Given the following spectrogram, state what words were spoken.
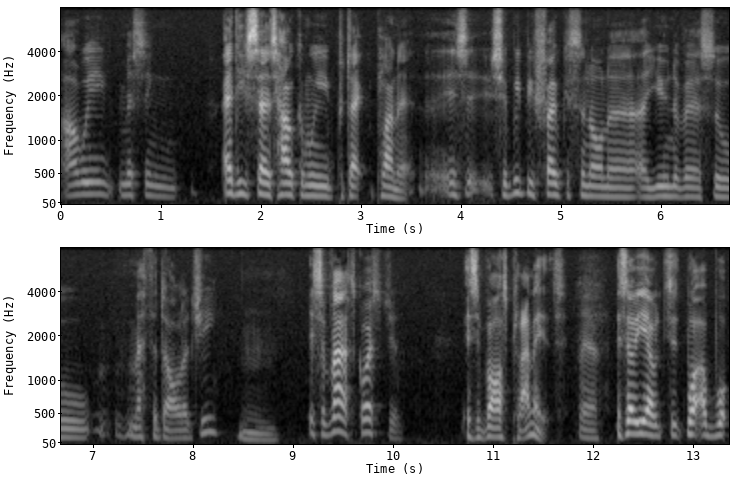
are we missing? Eddie says, "How can we protect the planet? Is it, should we be focusing on a, a universal methodology? Hmm. It's a vast question. It's a vast planet. Yeah, So yeah, what, what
